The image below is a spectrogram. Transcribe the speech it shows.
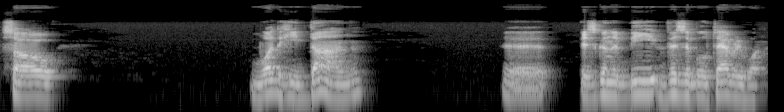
So, what he done uh, is going to be visible to everyone,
